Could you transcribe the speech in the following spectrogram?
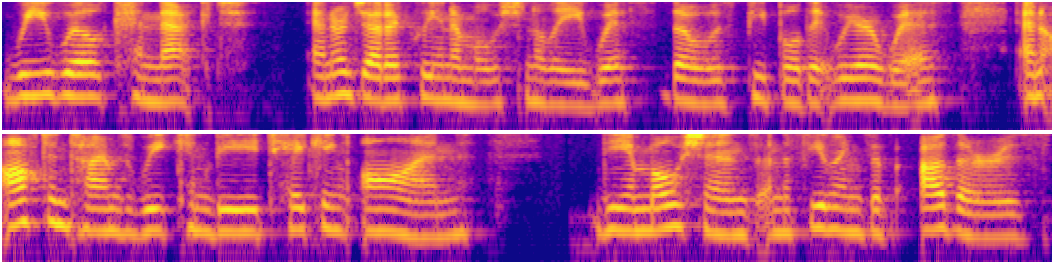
We will connect energetically and emotionally with those people that we are with. And oftentimes we can be taking on the emotions and the feelings of others,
